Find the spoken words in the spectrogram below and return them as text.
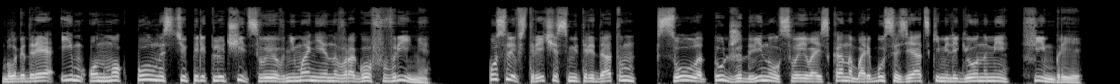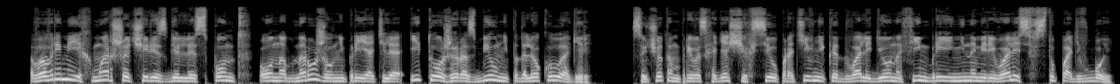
Благодаря им он мог полностью переключить свое внимание на врагов в Риме. После встречи с Митридатом Сулла тут же двинул свои войска на борьбу с азиатскими легионами Фимбрии. Во время их марша через Геллеспонд он обнаружил неприятеля и тоже разбил неподалеку лагерь. С учетом превосходящих сил противника, два легиона Фимбрии не намеревались вступать в бой.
